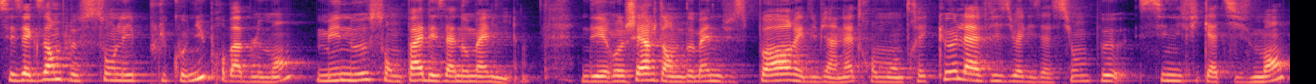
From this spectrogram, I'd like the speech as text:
Ces exemples sont les plus connus probablement, mais ne sont pas des anomalies. Des recherches dans le domaine du sport et du bien-être ont montré que la visualisation peut significativement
